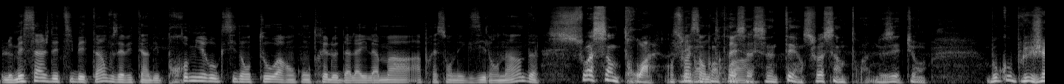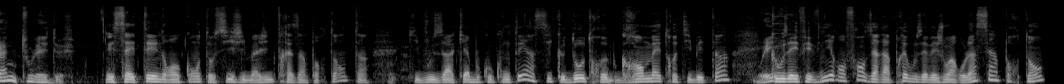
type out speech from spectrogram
le message des Tibétains. Vous avez été un des premiers occidentaux à rencontrer le Dalai Lama après son exil en Inde. 63. En J'ai 63. rencontré sa sainteté en 63. Nous étions beaucoup plus jeunes tous les deux. Et ça a été une rencontre aussi, j'imagine, très importante, qui vous a, qui a beaucoup compté, ainsi que d'autres grands maîtres tibétains Oui. que vous avez fait venir en France. Après, vous avez joué un rôle assez important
